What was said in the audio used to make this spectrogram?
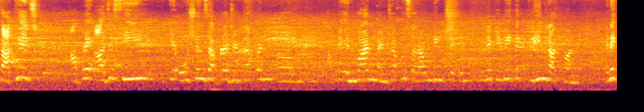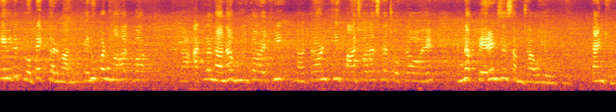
સાથે જ આપણે આજે સી કે ઓશન્સ આપણા જેટલા પણ આપણે એન્વાયરમેન્ટ આપણું સરાઉન્ડિંગ છે એને કેવી રીતે ક્લીન રાખવાનું, એને કેવી રીતે પ્રોટેક્ટ કરવાનું, એનું પણ મહત્ત્વ આટલા નાના ભૂલકાઓથી ત્રણથી પાંચ વર્ષના છોકરાઓએ એમના પેરેન્ટ્સને સમજાવ્યું હતું. થેન્ક યુ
